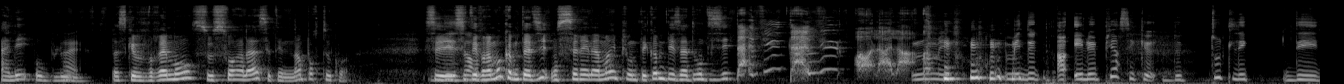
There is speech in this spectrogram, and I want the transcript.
Allez au Bloom. Ouais. Parce que vraiment, ce soir-là, c'était n'importe quoi. C'était vraiment comme tu as dit, on se serrait la main et puis on était comme des ados, on disait T'as vu, t'as vu Non, mais, mais de... ah, Et le pire, c'est que de toutes les, des...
